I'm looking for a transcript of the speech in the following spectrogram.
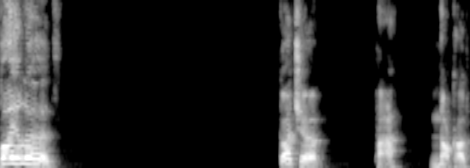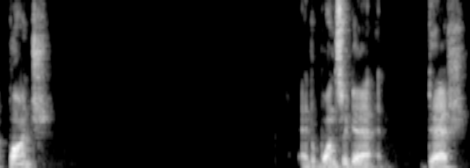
Violet! Gotcha! Ha! Knockout punch! And once again, Dash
